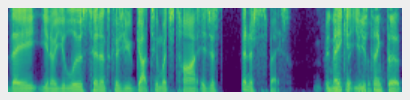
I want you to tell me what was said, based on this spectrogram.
They, you know, you lose tenants because you've got too much time. It just finish the space. And Make you, it th- you think that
